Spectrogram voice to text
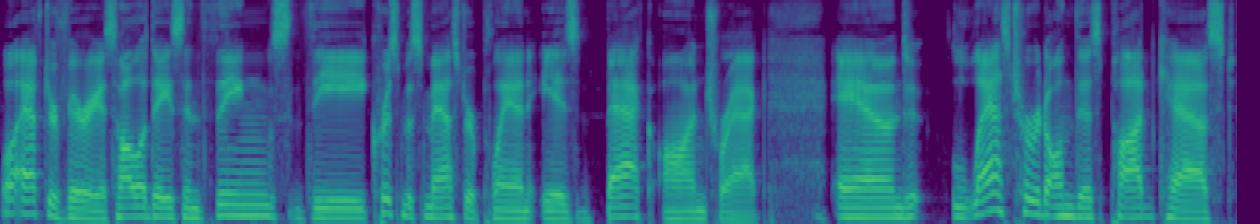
Well, after various holidays and things, the Christmas master plan is back on track. And last heard on this podcast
